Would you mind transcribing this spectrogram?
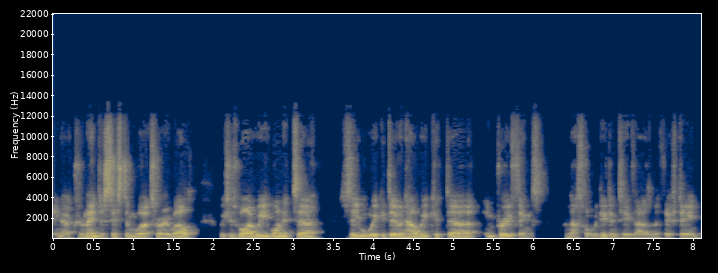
you know, tremendous system works very well. which is why we wanted to see what we could do and how we could uh, improve things. And that's what we did in 2015.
